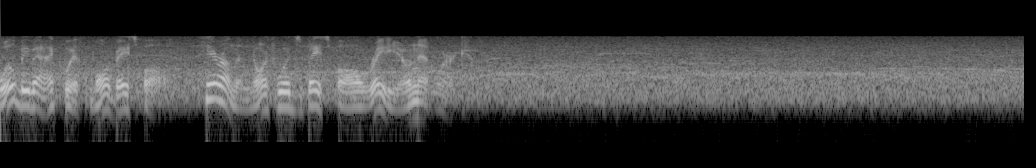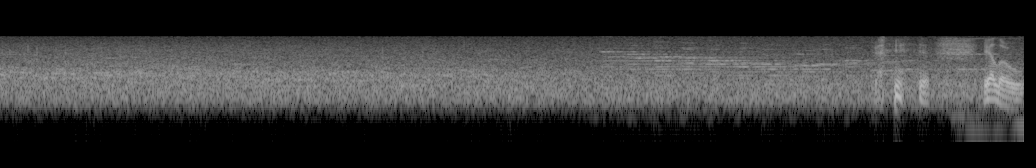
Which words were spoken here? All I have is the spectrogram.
We'll be back with more baseball here on the Northwoods Baseball Radio Network. Hello.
